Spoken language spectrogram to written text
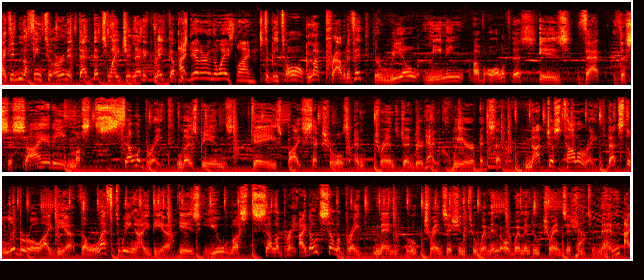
I did nothing to earn it. That that's my genetic makeup. I did earn the waistline. To be tall. I'm not proud of it. The real meaning of all of this is that the society must celebrate lesbians, gays, bisexuals, and transgendered and queer, etc. Not just tolerate. That's the liberal idea. The left wing idea is you must celebrate. I don't celebrate men who transition to women or women who transition to men. I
